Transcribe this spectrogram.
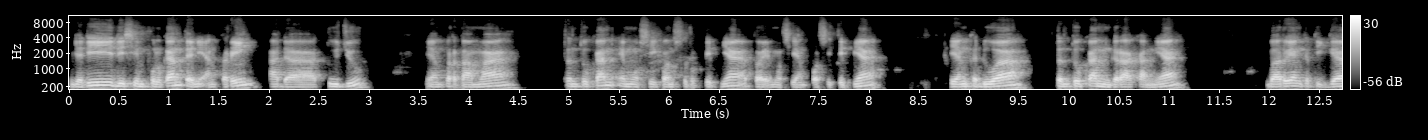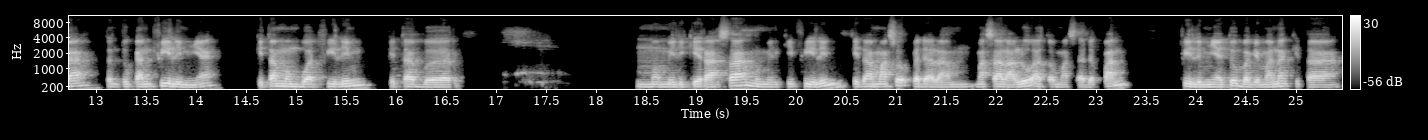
Jadi disimpulkan teknik anchoring ada tujuh. Yang pertama tentukan emosi konstruktifnya atau emosi yang positifnya. Yang kedua, tentukan gerakannya. Baru yang ketiga, tentukan filmnya. Kita membuat film, kita ber memiliki rasa, memiliki film, kita masuk ke dalam masa lalu atau masa depan. Filmnya itu bagaimana kita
